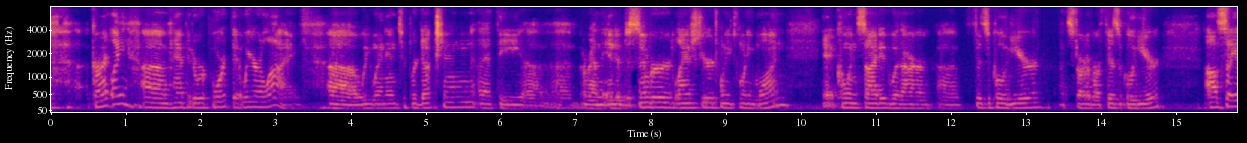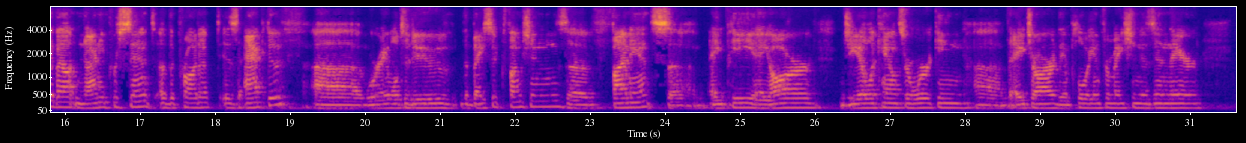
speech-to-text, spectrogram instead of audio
currently, I'm happy to report that we are live. Uh, we went into production at the uh, uh, around the end of December last year, 2021. It coincided with our uh, fiscal year, uh, start of our fiscal year. I'll say about 90% of the product is active. Uh, we're able to do the basic functions of finance, AP, AR, GL accounts are working. Uh, the HR, the employee information is in there.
